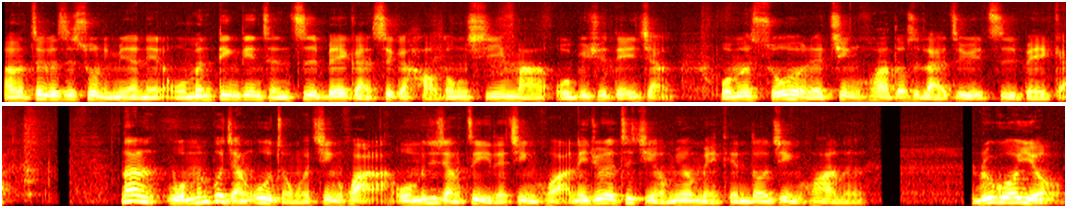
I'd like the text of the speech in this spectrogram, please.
啊，这个是书里面的内容。我们定定成自卑感是个好东西吗？我必须得讲，我们所有的进化都是来自于自卑感。那我们不讲物种的进化了，我们就讲自己的进化。你觉得自己有没有每天都进化呢？如果有。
